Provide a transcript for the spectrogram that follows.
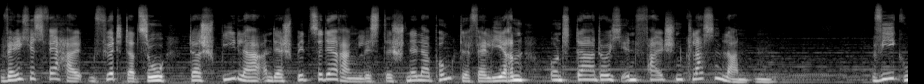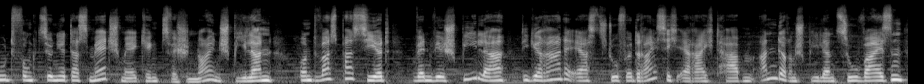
Welches Verhalten führt dazu, dass Spieler an der Spitze der Rangliste schneller Punkte verlieren und dadurch in falschen Klassen landen? Wie gut funktioniert das Matchmaking zwischen neuen Spielern und was passiert, wenn wir Spieler, die gerade erst Stufe 30 erreicht haben, anderen Spielern zuweisen,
